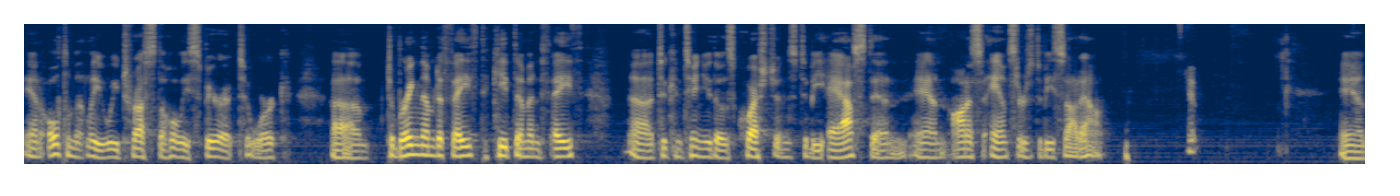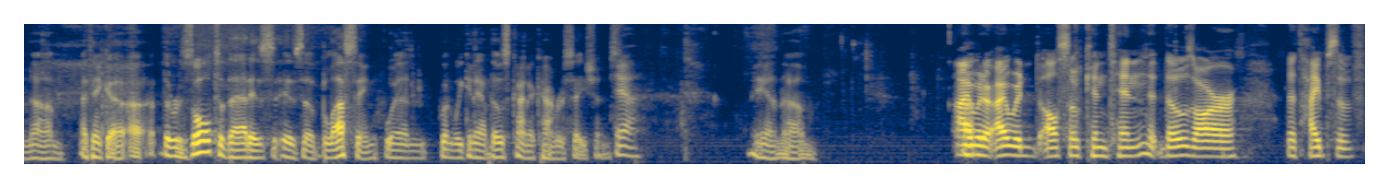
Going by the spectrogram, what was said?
and ultimately we trust the Holy Spirit to work um, to bring them to faith, to keep them in faith, uh, to continue those questions to be asked, and and honest answers to be sought out. And um, I think uh, uh, the result of that is is a blessing when when we can have those kind of conversations. Yeah. And um, I would I would also contend that those are the types of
